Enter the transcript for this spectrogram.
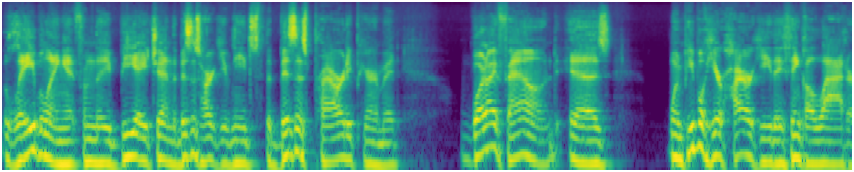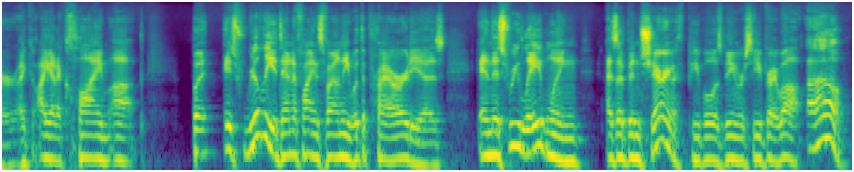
relabeling it from the BHN, the business hierarchy of needs, to the business priority pyramid. What I found is when people hear hierarchy, they think a ladder, like I got to climb up. But it's really identifying finally what the priority is. And this relabeling, as I've been sharing with people, is being received very well. Oh,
